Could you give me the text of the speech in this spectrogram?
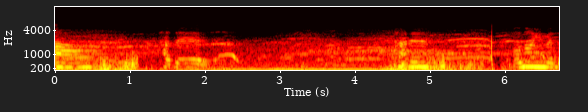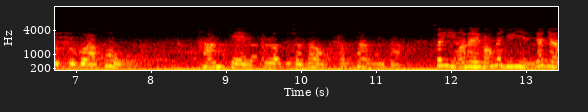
아, 다들 다른 언어임에도 불구하고 다 함께 불러주셔서 감사합니다. 雖然我哋講嘅語言一樣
